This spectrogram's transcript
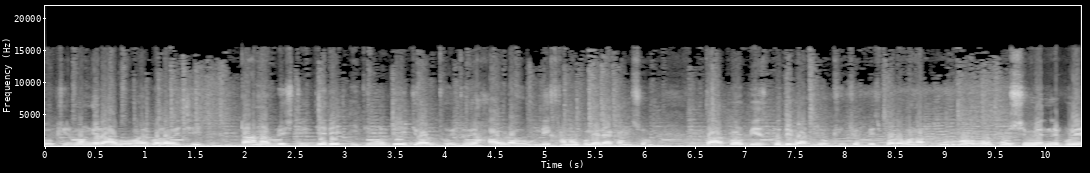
দক্ষিণবঙ্গের আবহাওয়ায় বলা হয়েছে, টানা বৃষ্টির জেরে ইতিমধ্যেই জল থই থই হাওড়া, হুগলি, খানাকুলের একাংশ। তারপর বৃহস্পতিবার দক্ষিণ চব্বিশ পরগনা, পূর্ব ও পশ্চিম মেদিনীপুরে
